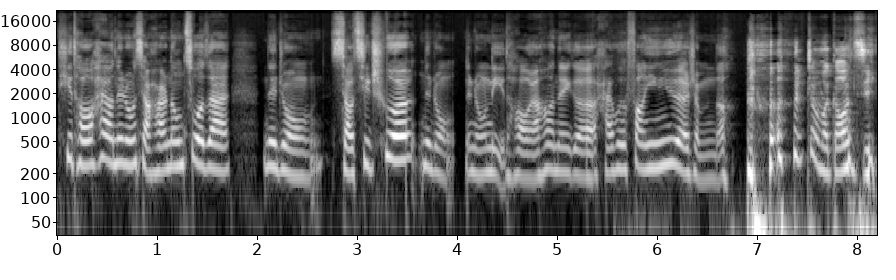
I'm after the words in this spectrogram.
剃头，还有那种小孩能坐在那种小汽车那种那种里头，然后那个还会放音乐什么的。这么高级，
